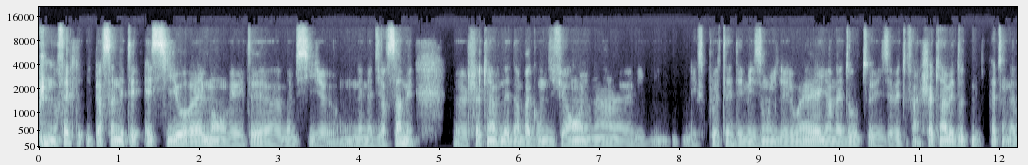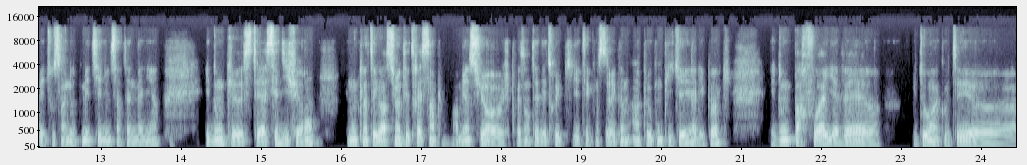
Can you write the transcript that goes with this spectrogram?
En fait, personne n'était SEO réellement, en vérité, euh, même si euh, on aime à dire ça, mais euh, chacun venait d'un background différent. Il y en a un, il, exploitait des maisons, il les louait. Il y en a d'autres, ils avaient, enfin, chacun avait d'autres. En fait, on avait tous un autre métier d'une certaine manière. Et donc, c'était assez différent. Donc, l'intégration était très simple. Alors, bien sûr, je présentais des trucs qui étaient considérés comme un peu compliqués à l'époque. Et donc, parfois, il y avait plutôt un côté euh,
